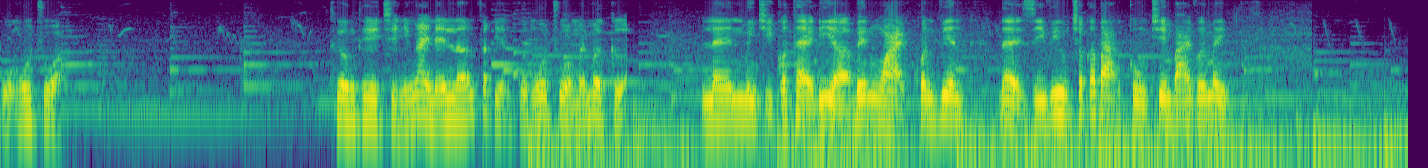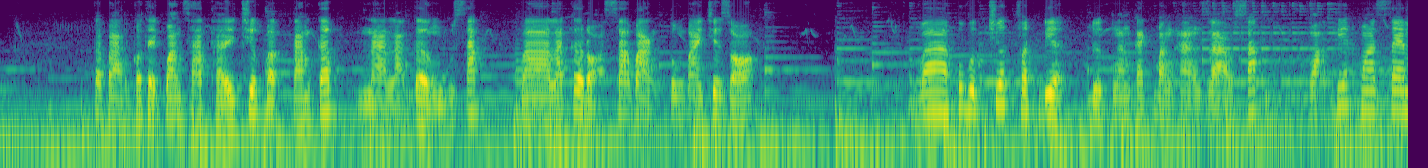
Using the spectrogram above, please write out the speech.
của ngôi chùa. Thường thì chỉ những ngày lễ lớn Phật điện của ngôi chùa mới mở cửa nên mình chỉ có thể đi ở bên ngoài khuôn viên để review cho các bạn cùng chiêm bái với mình. Các bạn có thể quan sát thấy trước bậc tam cấp là lá cờ ngũ sắc và lá cờ đỏ sao vàng tung bay trên gió. Và khu vực trước Phật điện được ngăn cách bằng hàng rào sắt, họa tiết hoa sen,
